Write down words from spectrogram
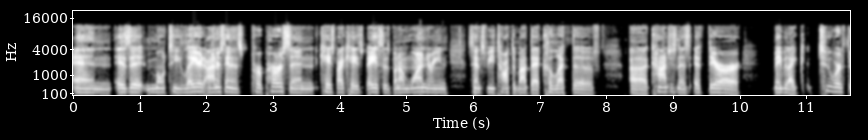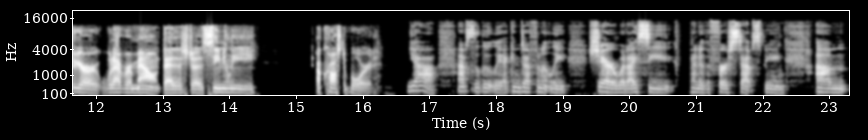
and is it multi-layered i understand it's per person case by case basis but i'm wondering since we talked about that collective uh, consciousness if there are maybe like two or three or whatever amount that is just seemingly across the board. Yeah absolutely. I can definitely share what i see kind of the first steps being. Um,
